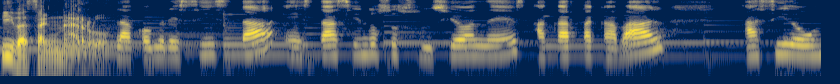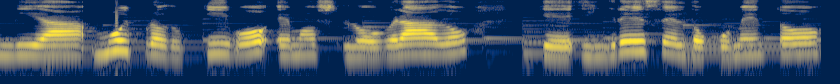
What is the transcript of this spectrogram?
y Bazán Narro. La congresista está haciendo sus funciones a carta cabal ha sido un día muy productivo. Hemos logrado que ingrese el documento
